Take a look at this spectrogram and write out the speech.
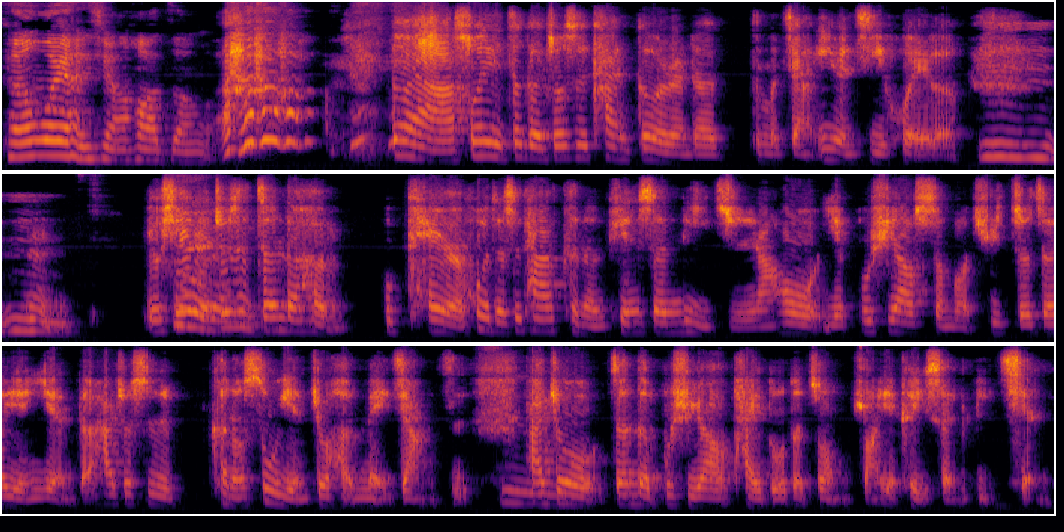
可能我也很喜欢化妆了。对啊，所以这个就是看个人的怎么讲，因缘际会了。嗯嗯嗯，嗯，有些人就是真的很。不 care，或者是他可能天生丽质，然后也不需要什么去遮遮掩掩的，他就是可能素颜就很美这样子，嗯、他就真的不需要太多的重妆，也可以省一笔钱。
